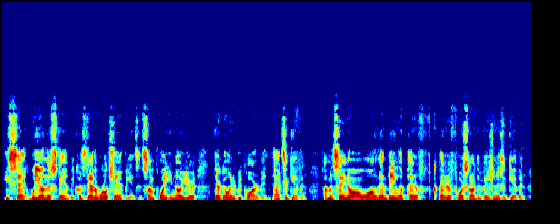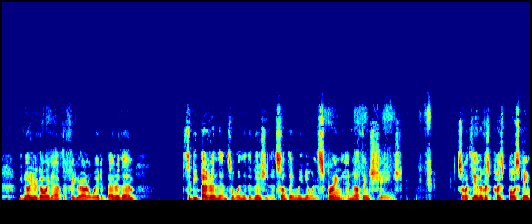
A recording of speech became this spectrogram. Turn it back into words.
He said, "We understand because they're the world champions. At some point, you know you're they're going to be part of it. That's a given." I've been saying all along, them being a competitive force in our division is a given. You know you're going to have to figure out a way to better them, to be better than them to win the division. That's something we knew in the spring, and nothing's changed. So at the end of his post-game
